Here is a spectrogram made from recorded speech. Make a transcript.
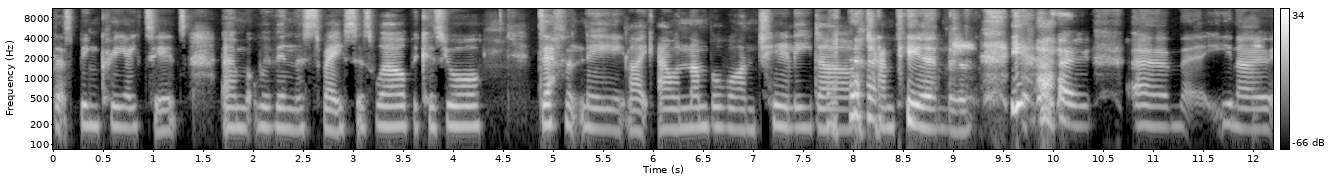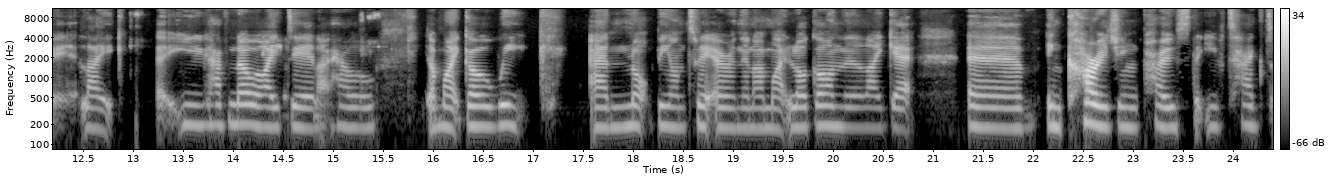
that's been created um, within the space as well because you're definitely like our number one cheerleader champion you know um, you know like you have no idea like how I might go a week and not be on Twitter and then I might log on and I get uh, encouraging posts that you've tagged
